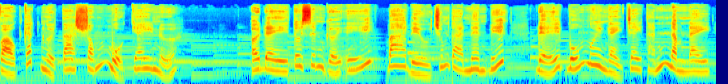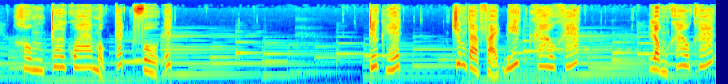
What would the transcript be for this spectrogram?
vào cách người ta sống mùa chay nữa. Ở đây tôi xin gợi ý ba điều chúng ta nên biết để 40 ngày chay thánh năm nay không trôi qua một cách vô ích. Trước hết, chúng ta phải biết khao khát. Lòng khao khát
